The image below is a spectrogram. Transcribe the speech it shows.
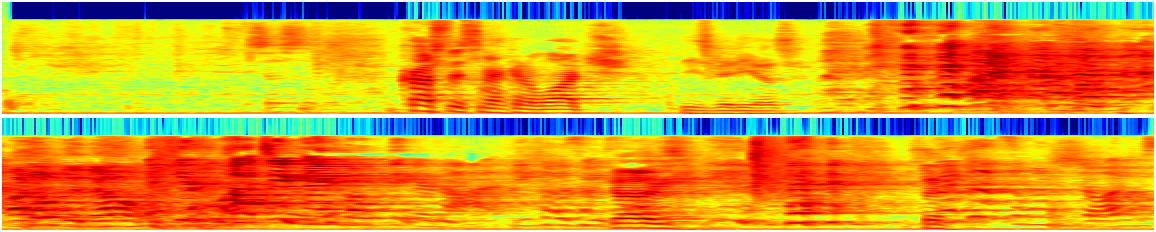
one. It's just the workout. CrossFit's not gonna watch these videos. I, I, hope, I hope they don't. If you're watching, I hope that you're not, because I'm Because- sorry. Imagine if someone jogs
